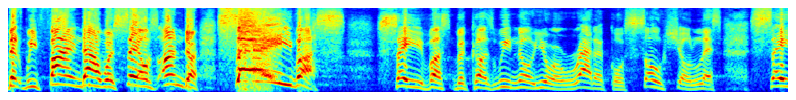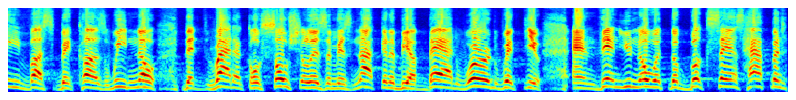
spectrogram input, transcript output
that we find ourselves under. Save us Save us because we know you're a radical socialist. Save us because we know that radical socialism is not going to be a bad word with you. And then you know what the book says happened?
